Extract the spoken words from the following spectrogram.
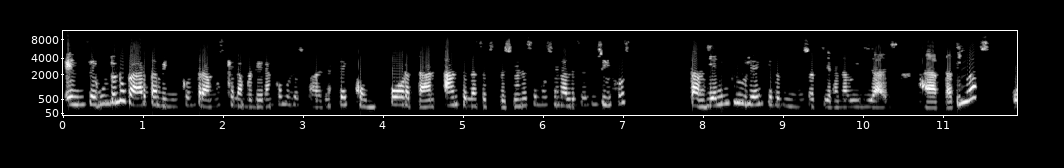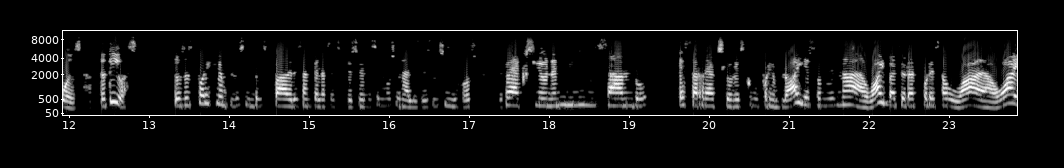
En segundo lugar, también encontramos que la manera como los padres se comportan ante las expresiones emocionales de sus hijos también influye en que los niños adquieran habilidades adaptativas o desadaptativas. Entonces, por ejemplo, si los padres ante las expresiones emocionales de sus hijos reaccionan minimizando estas reacciones como por ejemplo, ay, eso no es nada, o ay, va a llorar por esa bobada, o ay,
